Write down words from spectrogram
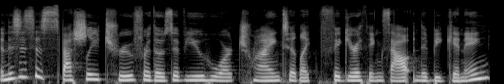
And this is especially true for those of you who are trying to like figure things out in the beginning.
